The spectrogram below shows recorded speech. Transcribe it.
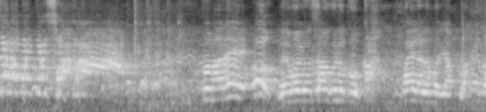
त्याला म्हणते स्वागत. कुमार हो. लय म्हणून सांगू नको. का? पाहिला नंबर या पकायचा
